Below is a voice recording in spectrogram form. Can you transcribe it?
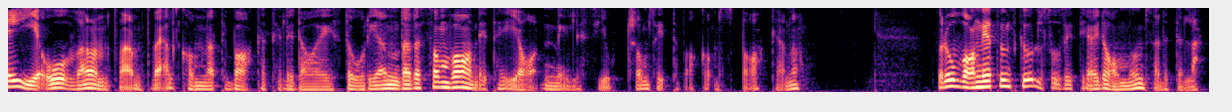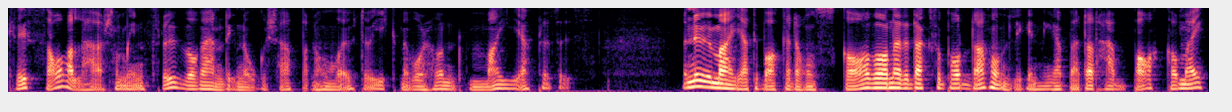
Hej och varmt, varmt välkomna tillbaka till Idag i historien där det som vanligt är jag, Nils Hjort, som sitter bakom spakarna. För ovanlighetens skull så sitter jag idag och mumsar lite lakritssal här som min fru var vänlig nog att köpa när hon var ute och gick med vår hund Maja precis. Men nu är Maja tillbaka där hon ska vara när det är dags att podda. Hon ligger nedbäddad här bakom mig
